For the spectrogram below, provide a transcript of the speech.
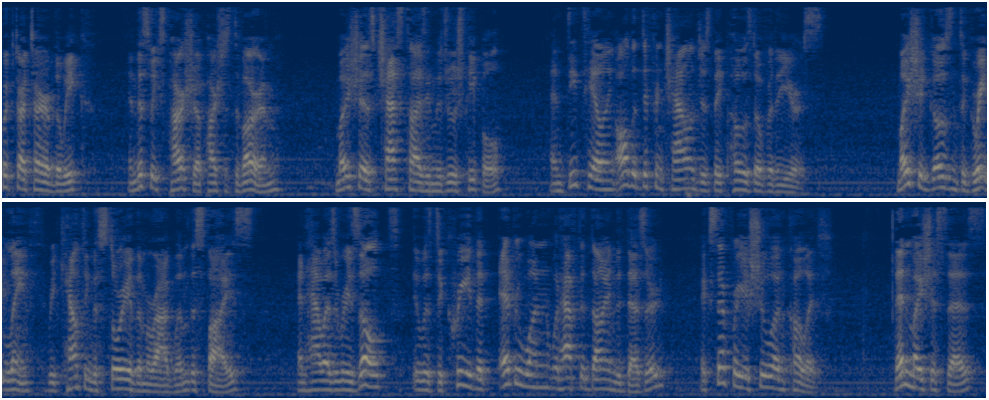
Quick Tartar of the week. In this week's Parsha, Parshas Devarim, Moshe is chastising the Jewish people and detailing all the different challenges they posed over the years. Moshe goes into great length recounting the story of the Meraglim, the spies, and how as a result it was decreed that everyone would have to die in the desert except for Yehoshua and Kalev. Then Moshe says,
